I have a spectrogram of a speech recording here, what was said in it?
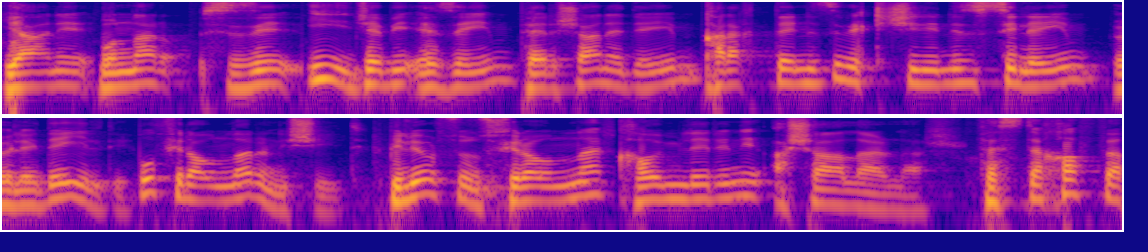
Yani bunlar sizi iyice bir ezeyim, perişan edeyim, karakterinizi ve kişiliğinizi sileyim öyle değildi. Bu firavunların işiydi. Biliyorsunuz firavunlar kavimlerini aşağılarlar. Festehaffe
